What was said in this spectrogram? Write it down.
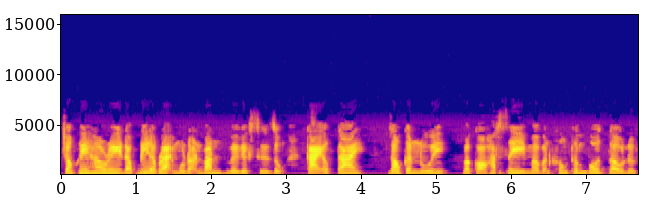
trong khi Harry đọc đi đọc lại một đoạn văn về việc sử dụng cái ốc tai, rau cần núi và cỏ hắt xì mà vẫn không thấm vô đầu được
